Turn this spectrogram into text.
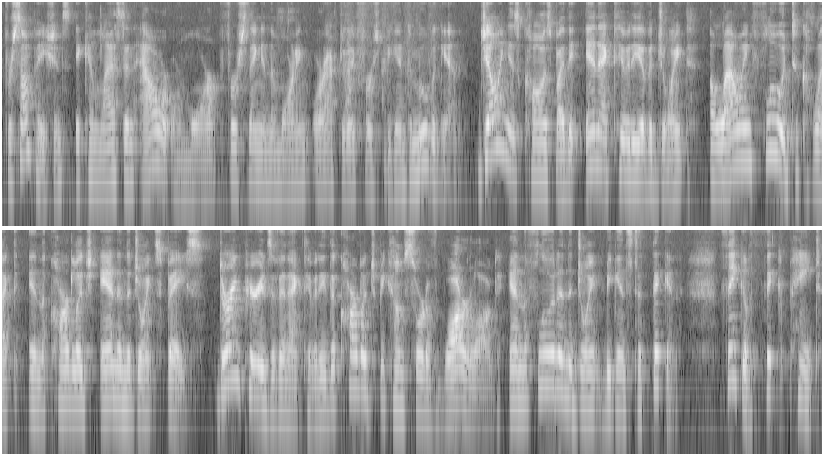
For some patients, it can last an hour or more first thing in the morning or after they first begin to move again. Gelling is caused by the inactivity of a joint, allowing fluid to collect in the cartilage and in the joint space. During periods of inactivity, the cartilage becomes sort of waterlogged and the fluid in the joint begins to thicken. Think of thick paint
